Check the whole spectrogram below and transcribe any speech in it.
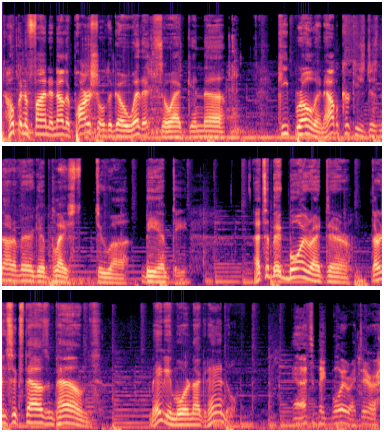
hoping to find another partial to go with it so I can uh, keep rolling. Albuquerque's just not a very good place to uh, be empty. That's a big boy right there. 36,000 pounds. Maybe more than I could handle. Yeah, that's a big boy right there.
